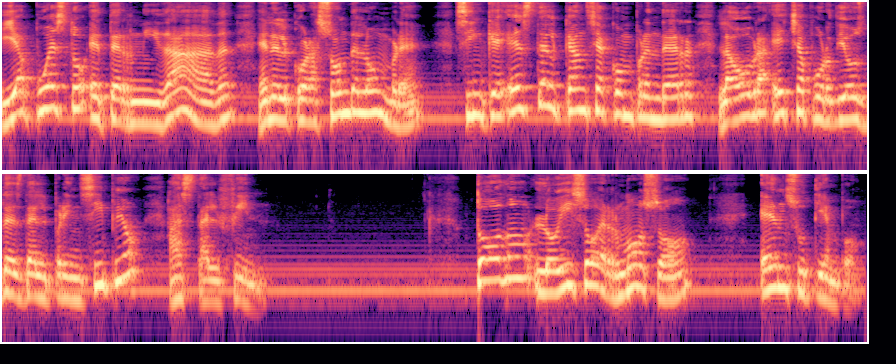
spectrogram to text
y ha puesto eternidad en el corazón del hombre sin que éste alcance a comprender la obra hecha por Dios desde el principio hasta el fin. Todo lo hizo hermoso en su tiempo.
